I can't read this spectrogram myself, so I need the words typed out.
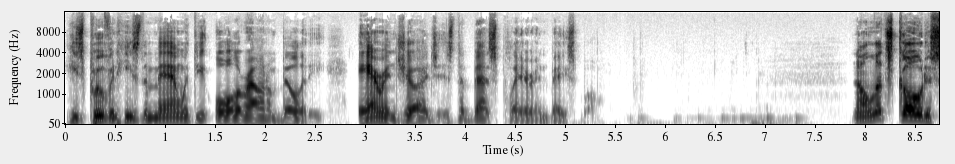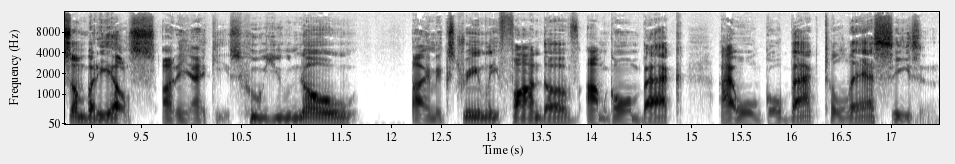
He's proven he's the man with the all around ability. Aaron Judge is the best player in baseball. Now let's go to somebody else on the Yankees who you know I'm extremely fond of. I'm going back. I will go back to last season.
